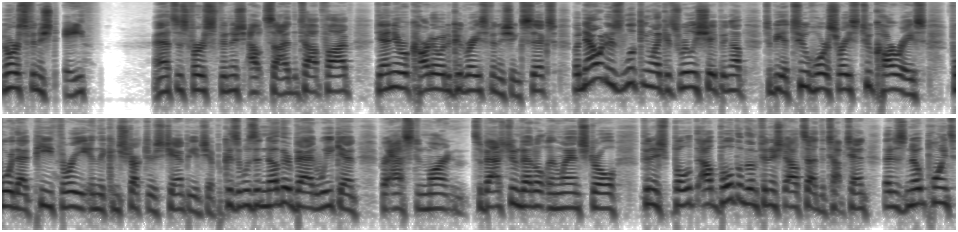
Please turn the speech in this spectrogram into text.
Norris finished eighth. And that's his first finish outside the top five. Daniel Ricciardo had a good race, finishing six. But now it is looking like it's really shaping up to be a two horse race, two car race for that P3 in the Constructors' Championship because it was another bad weekend for Aston Martin. Sebastian Vettel and Lance Stroll finished both out, both of them finished outside the top 10. That is no points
